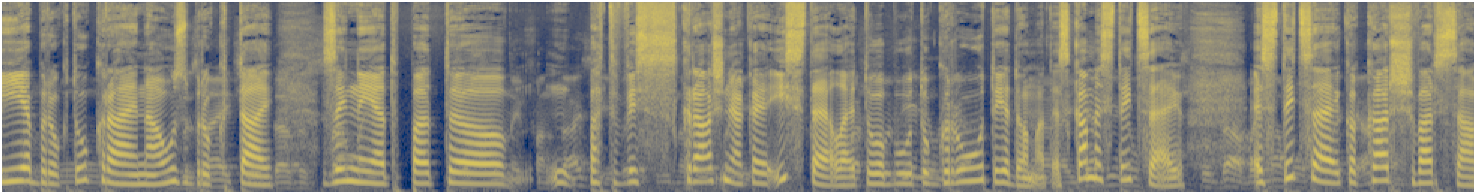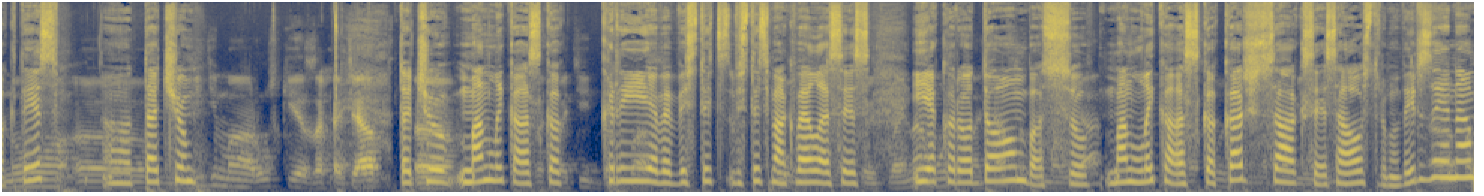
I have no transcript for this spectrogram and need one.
iebrukt Ukrainā, uzbruktai. Ziniet, pat, pat viskrāšņākajai iztēlē to būtu grūti iedomāties. Kam es ticēju? Es ticēju, ka karš var sākties. Taču, taču man likās, ka Krievi vistic, visticamāk vēlēsies iekarot Donbasu. Man likās, ka karš sāksies austrumu virzienā.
